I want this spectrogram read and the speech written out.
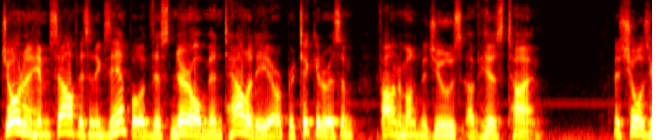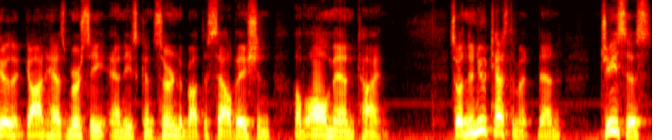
Jonah himself is an example of this narrow mentality or particularism found among the Jews of his time. It shows here that God has mercy and He's concerned about the salvation of all mankind. So in the New Testament, then, Jesus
